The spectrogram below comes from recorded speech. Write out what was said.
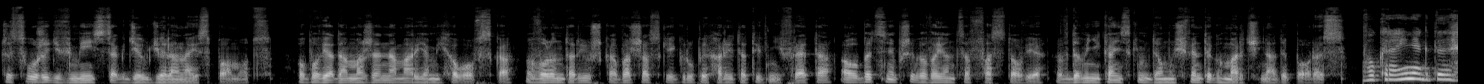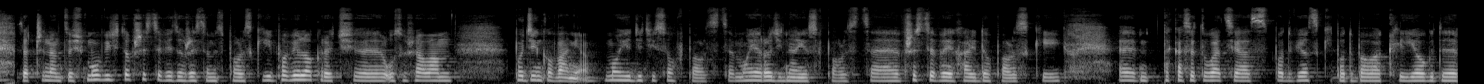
czy służyć w miejscach, gdzie udzielana jest pomoc opowiada Marzena Maria Michałowska, wolontariuszka warszawskiej grupy charytatywni Freta, a obecnie przebywająca w Fastowie, w Dominikańskim Domu Świętego Marcina de Porres. W Ukrainie, gdy zaczynam coś mówić, to wszyscy wiedzą, że jestem z Polski. Powielokroć e, usłyszałam podziękowania. Moje dzieci są w Polsce, moja rodzina jest w Polsce, wszyscy wyjechali do Polski. Taka sytuacja z podwioski pod Bałaklijo, gdy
